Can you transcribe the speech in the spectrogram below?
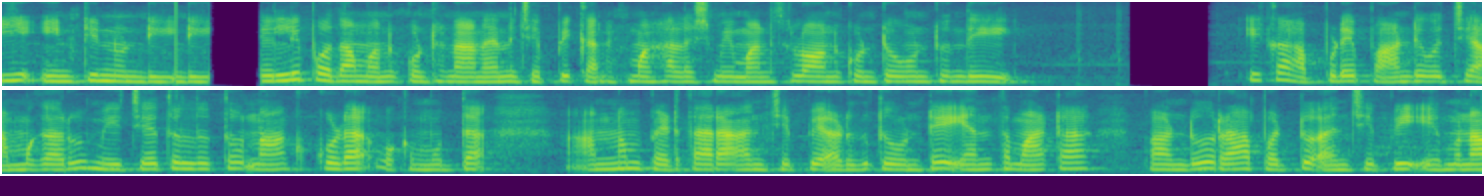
ఈ ఇంటి నుండి వెళ్ళిపోదాం అనుకుంటున్నానని చెప్పి కనక మహాలక్ష్మి మనసులో అనుకుంటూ ఉంటుంది. ఇక అప్పుడే పాండి వచ్చే అమ్మగారు మీ చేతులతో నాకు కూడా ఒక ముద్ద అన్నం పెడతారా? అని చెప్పి అడుగుతూ ఉంటే ఎంత మాట పాండు? రా పట్టు అని చెప్పి యమున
